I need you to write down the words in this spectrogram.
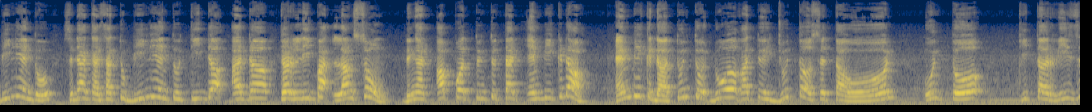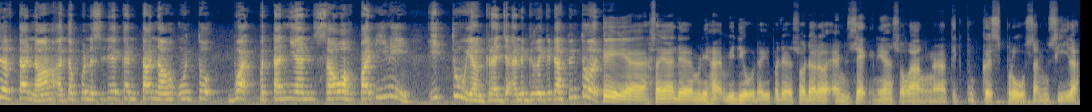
bilion tu sedangkan 1 bilion tu tidak ada terlibat langsung dengan apa tuntutan MB Kedah. MB Kedah tuntut 200 juta setahun untuk kita reserve tanah ataupun sediakan tanah untuk buat pertanian sawah padi ni. Itu yang kerajaan negeri Kedah tuntut. Okey, uh, saya ada melihat video daripada saudara MZ ni ya, seorang uh, TikTokers pro Sanusi lah.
